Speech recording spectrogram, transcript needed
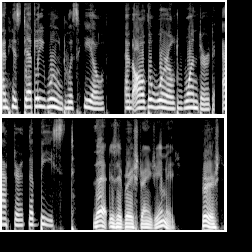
and his deadly wound was healed, and all the world wondered after the beast. That is a very strange image. First,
